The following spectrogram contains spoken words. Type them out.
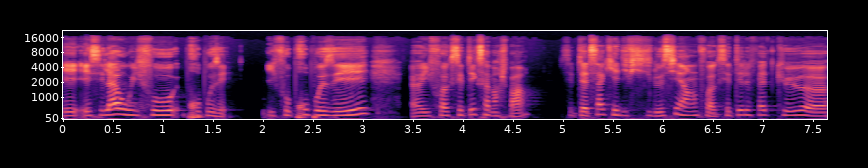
Et c'est là où il faut proposer il faut proposer, euh, il faut accepter que ça marche pas. C'est peut-être ça qui est difficile aussi. Il hein. faut accepter le fait que euh,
